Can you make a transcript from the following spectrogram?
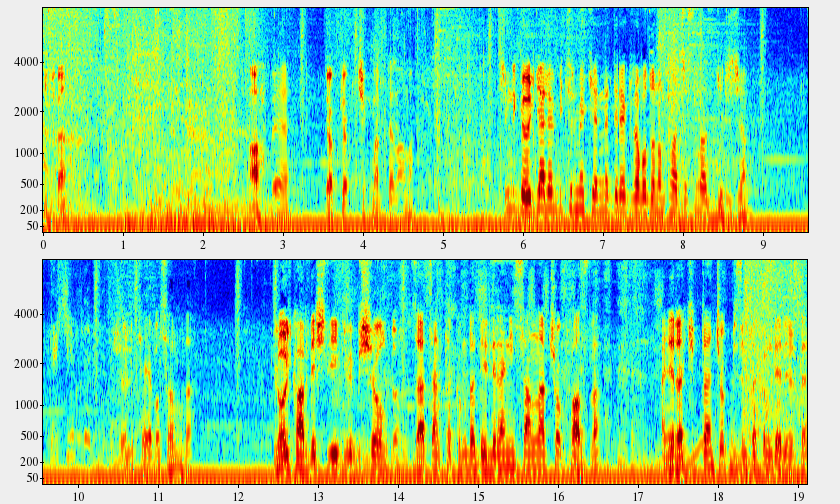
Lütfen. Ah be. Yok yok çıkmadı devamı. Şimdi gölge bitirmek yerine direkt Rabadon'un parçasına gireceğim. Şöyle T'ye basalım da. LOL kardeşliği gibi bir şey oldu. Zaten takımda deliren insanlar çok fazla. Hani rakipten çok bizim takım delirdi.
